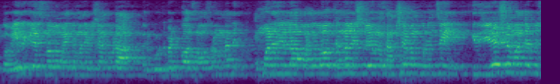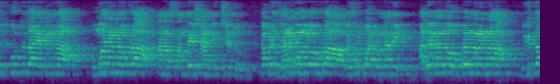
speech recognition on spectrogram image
ఒక వేదిక వేసిన వాళ్ళం అవుతామనే విషయాన్ని కూడా మీరు గుర్తుపెట్టుకోవాల్సిన అవసరం ఉన్నది. ఉమ్మడి జిల్లా పరిధిలో జర్నలిస్టుల యొక్క సంక్షేమం గురించి ఇది చేసినామని చెప్పి స్ఫూర్తిదాయకంగా కుమారన్న కూడా తన సందేశాన్ని ఇచ్చిండు. కాబట్టి జనగామలో కూడా ఆ వెసులుబాటు ఉన్నది. అదేవిధంగా ఉపేంద్ర అన్న మిగతా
